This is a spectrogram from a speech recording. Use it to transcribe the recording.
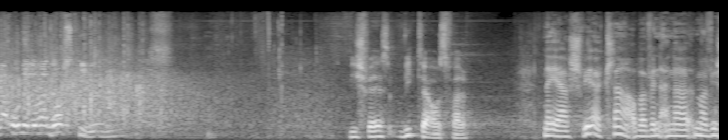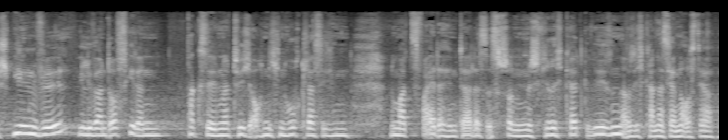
ja, ohne Lewandowski. Wie schwer ist, wiegt der Ausfall? Naja, schwer, klar. Aber wenn einer immer wir spielen will, wie Lewandowski, dann packst du ihm natürlich auch nicht einen hochklassigen Nummer zwei dahinter. Das ist schon eine Schwierigkeit gewesen. Also ich kann das ja nur aus der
